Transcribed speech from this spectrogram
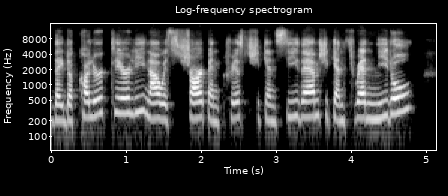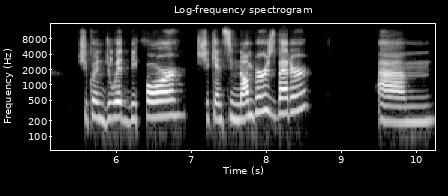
the, the color clearly. Now it's sharp and crisp. She can see them. She can thread needle. She couldn't do it before. She can see numbers better. Um,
